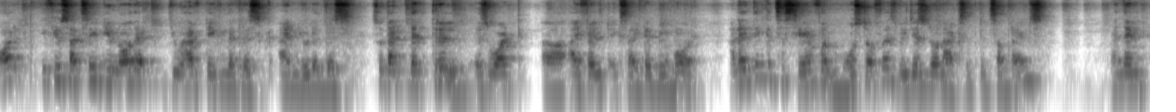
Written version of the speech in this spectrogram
or if you succeed, you know that you have taken that risk and you did this. So that that thrill is what uh, I felt excited me more. And I think it's the same for most of us. We just don't accept it sometimes, and then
